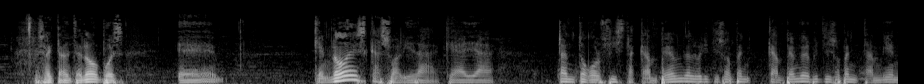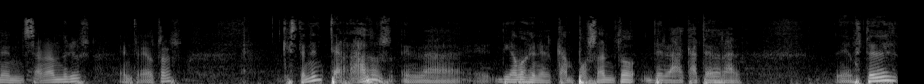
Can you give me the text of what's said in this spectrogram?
Exactamente, no, pues eh, que no es casualidad que haya tanto golfista campeón del British Open, campeón del British Open también en San Andrews, entre otros, que estén enterrados en la, eh, digamos, en el camposanto de la catedral. Eh, ustedes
